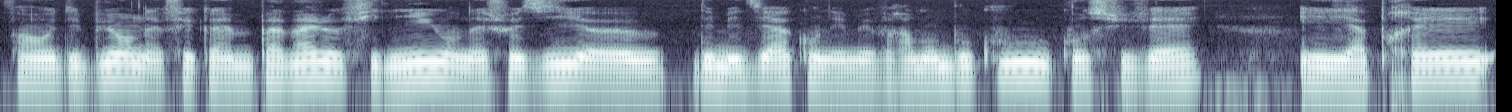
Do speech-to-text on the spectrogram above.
Enfin, au début, on a fait quand même pas mal au feeling. On a choisi euh, des médias qu'on aimait vraiment beaucoup ou qu'on suivait. Et après,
